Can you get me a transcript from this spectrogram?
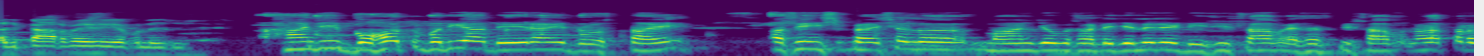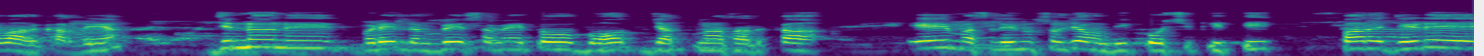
ਅੱਜ ਕਾਰਵਾਈ ਹੋਈ ਹੈ ਪੁਲਿਸ ਦੀ। ਹਾਂਜੀ ਬਹੁਤ ਵਧੀਆ ਦੇਰ ਆਏ ਦਰੁਸਤ ਆਏ। ਅਸੀਂ ਸਪੈਸ਼ਲ ਮਾਨਯੋਗ ਸਾਡੇ ਜ਼ਿਲ੍ਹੇ ਦੇ ਡੀਸੀ ਸਾਹਿਬ ਐਸਐਸਪੀ ਸਾਹਿਬ ਉਹਨਾਂ ਦਾ ਧੰਨਵਾਦ ਕਰਦੇ ਹਾਂ, ਜਿਨ੍ਹਾਂ ਨੇ ਬੜੇ ਲੰਬੇ ਸਮੇਂ ਤੋਂ ਬਹੁਤ ਯਤਨਾਂ ਸਦਕਾ ਇਹ ਮਸਲੇ ਨੂੰ ਸੁਲਝਾਉਣ ਦੀ ਕੋਸ਼ਿਸ਼ ਕੀਤੀ। ਪਰ ਜਿਹੜੇ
